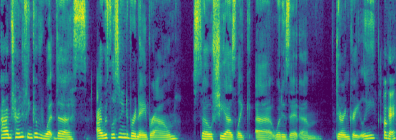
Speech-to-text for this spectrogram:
I'm trying to think of what the I was listening to Brene Brown. So she has like uh, what is it? Um, Daring Greatly, Okay.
